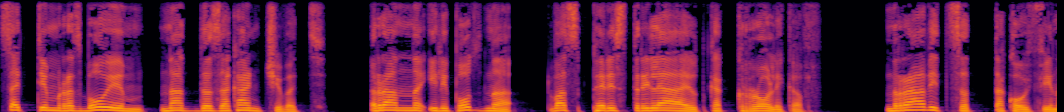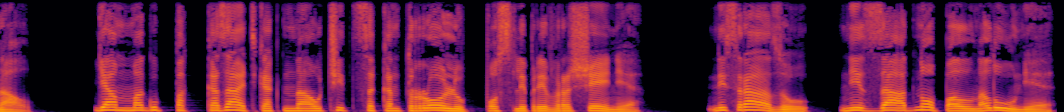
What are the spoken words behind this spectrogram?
«С этим разбоем надо заканчивать. Рано или поздно вас перестреляют, как кроликов. Нравится такой финал. Я могу показать, как научиться контролю после превращения. Не сразу, не за одно полнолуние.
